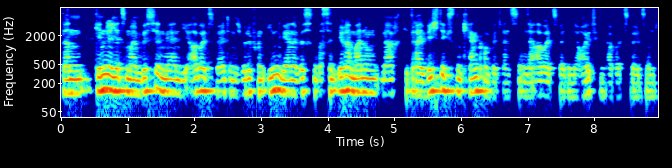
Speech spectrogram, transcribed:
Dann gehen wir jetzt mal ein bisschen mehr in die Arbeitswelt und ich würde von Ihnen gerne wissen, was sind Ihrer Meinung nach die drei wichtigsten Kernkompetenzen in der Arbeitswelt, in der heutigen Arbeitswelt sind?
